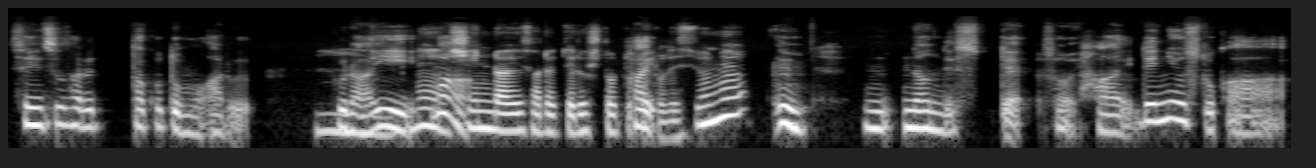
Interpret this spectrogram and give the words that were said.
選出されたこともあるぐらいねまあ信頼されてる人ってことですよね。んなんですって。そう、はい。で、ニュースとか、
